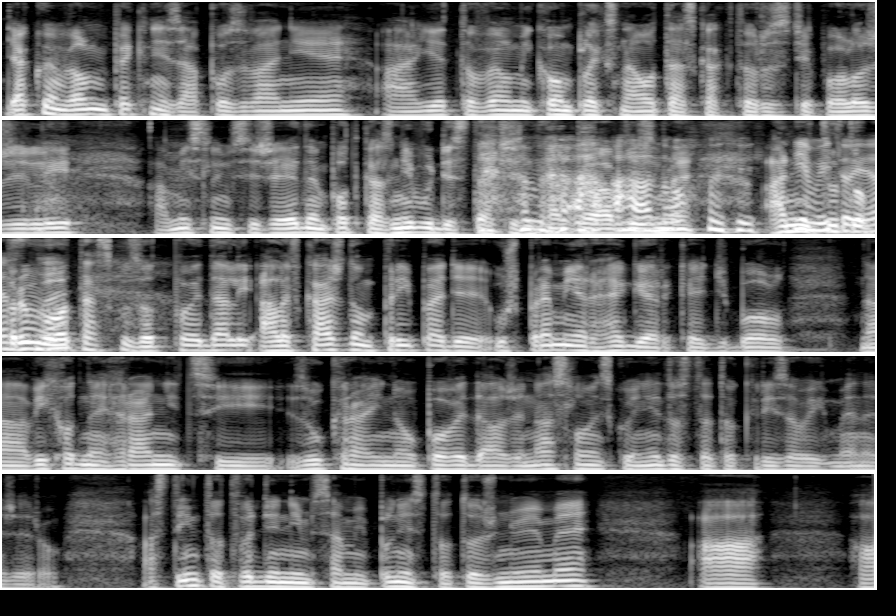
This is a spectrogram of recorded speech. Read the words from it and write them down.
Ďakujem veľmi pekne za pozvanie a je to veľmi komplexná otázka, ktorú ste položili a myslím si, že jeden podkaz nebude stačiť na to, aby sme ani túto prvú otázku zodpovedali, ale v každom prípade už premiér Heger, keď bol na východnej hranici s Ukrajinou, povedal, že na Slovensku je nedostatok krízových manažerov. A s týmto tvrdením sa my plne stotožňujeme a, a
